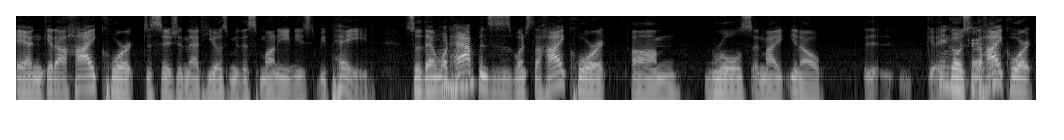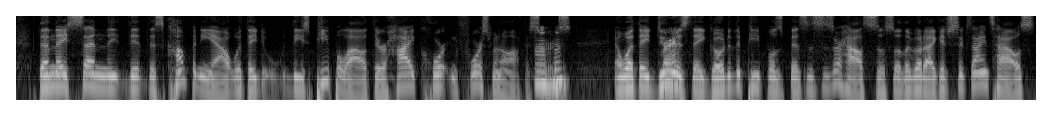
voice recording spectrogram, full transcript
and get a high court decision that he owes me this money and needs to be paid. So then what Mhm. happens is, is once the high court um, rules and my you know it In goes to the high court, then they send the, the, this company out. What they do, these people out, they're high court enforcement officers. And what they do Mm-hmm. Right. is they go to the people's businesses or houses. So, so they'll go to I get six nine's house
